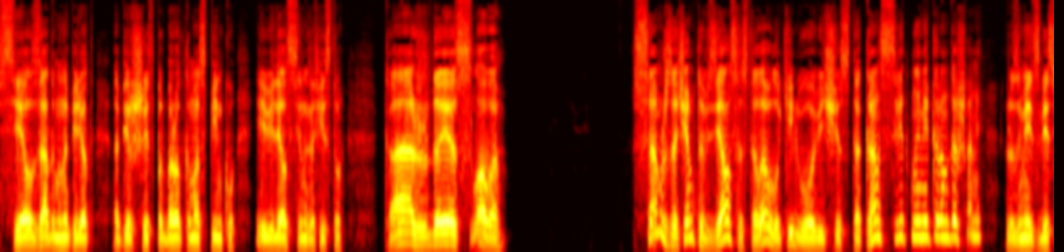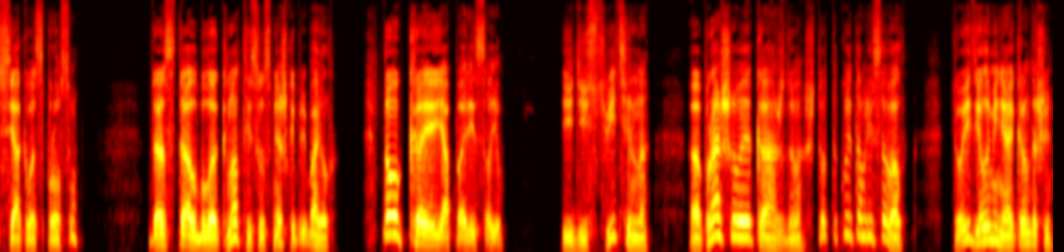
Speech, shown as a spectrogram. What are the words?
сел задом наперед, опершись подбородком о спинку, и велел стенографисту. — Каждое слово! Сам же зачем-то взял со стола у Луки Львовича стакан с цветными карандашами, разумеется, без всякого спросу. Достал блокнот и с усмешкой прибавил. — Ну-ка я порисую. И действительно, опрашивая каждого, что такое там рисовал, то и дело меняя карандаши.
